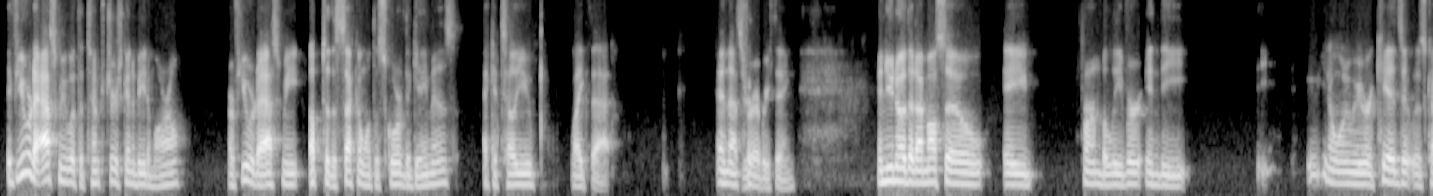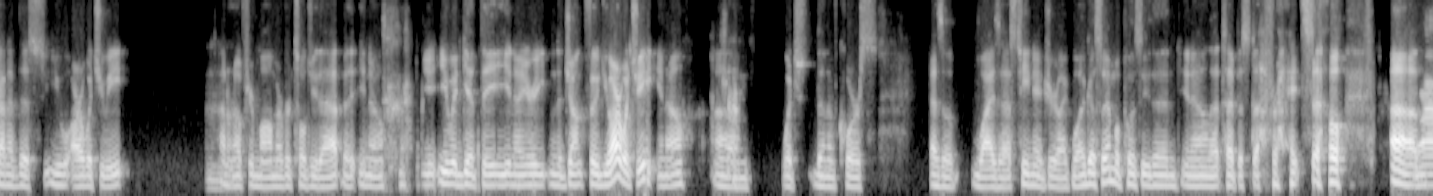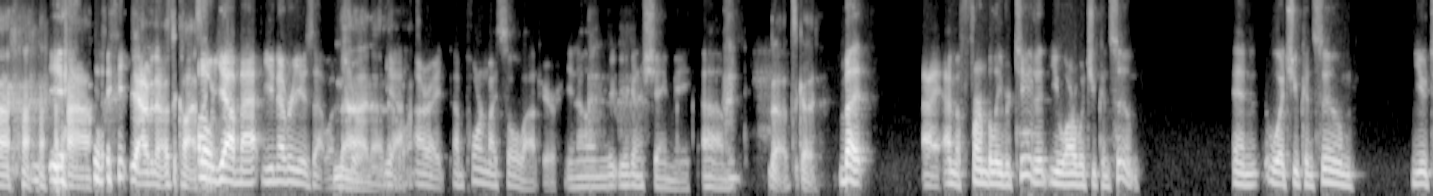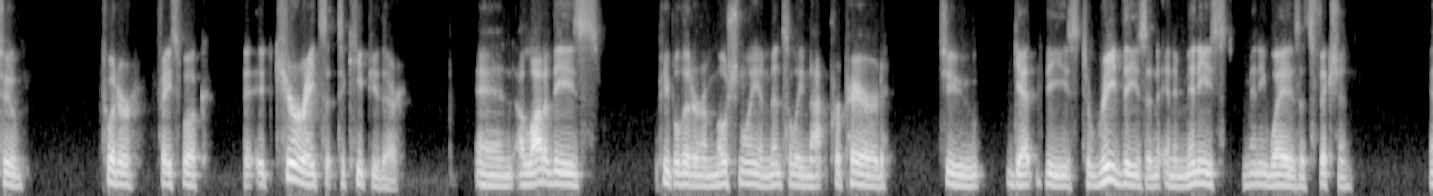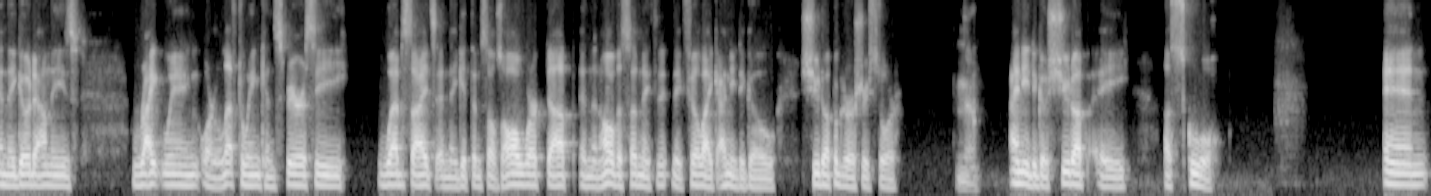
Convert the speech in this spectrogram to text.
If you were to ask me what the temperature is going to be tomorrow, or if you were to ask me up to the second what the score of the game is, I could tell you like that. And that's for everything. And you know that I'm also a firm believer in the you know when we were kids it was kind of this you are what you eat. I don't know if your mom ever told you that, but you know, you, you would get the, you know, you're eating the junk food. You are what you eat, you know, um, Sure. which then of course, as a wise ass teenager, like, well, I guess I'm a pussy then, you know, that type of stuff, right? So, um, yeah. yeah. yeah, no, it's a classic. oh yeah, Matt, you never use that one. No, Sure. no, no, Yeah. once. All right. I'm pouring my soul out here, you know, and you're, to shame me. Um, no, it's good. but I, I'm a firm believer too that you are what you consume, and what you consume, YouTube, Twitter, Facebook, it, it curates it to keep you there. And a lot of these people that are emotionally and mentally not prepared to get these to read these and, and in many many ways it's fiction and they go down these right wing or left wing conspiracy websites and they get themselves all worked up and then all of a sudden they th- they feel like I need to go shoot up a grocery store. No. I need to go shoot up a a school. And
